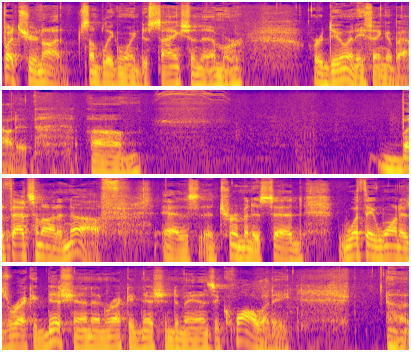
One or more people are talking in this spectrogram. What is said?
but you're not simply going to sanction them or, or do anything about it. Um, but that's not enough as uh, Trueman has said, what they want is recognition, and recognition demands equality. Uh,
